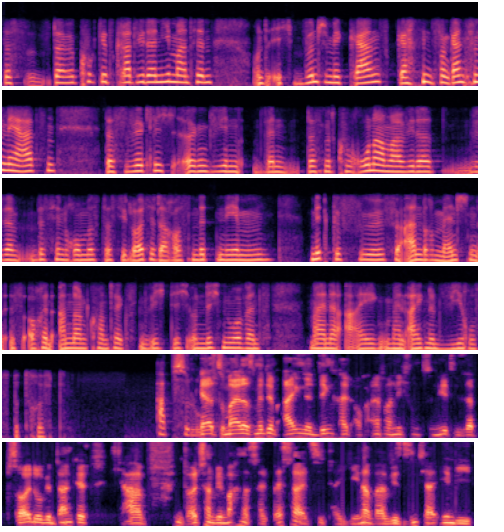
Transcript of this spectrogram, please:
das, da guckt jetzt gerade wieder niemand hin. Und ich wünsche mir ganz, ganz von ganzem Herzen, dass wirklich irgendwie, wenn das mit Corona mal wieder wieder ein bisschen rum ist, dass die Leute daraus mitnehmen, Mitgefühl für andere Menschen ist auch in anderen Kontexten wichtig und nicht nur, wenn es meine meinen eigenen Virus betrifft. Absolut. Ja, zumal das mit dem eigenen Ding halt auch einfach nicht funktioniert. Dieser Pseudo-Gedanke, ja, in Deutschland, wir machen das halt besser als die Italiener, weil wir sind ja irgendwie,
